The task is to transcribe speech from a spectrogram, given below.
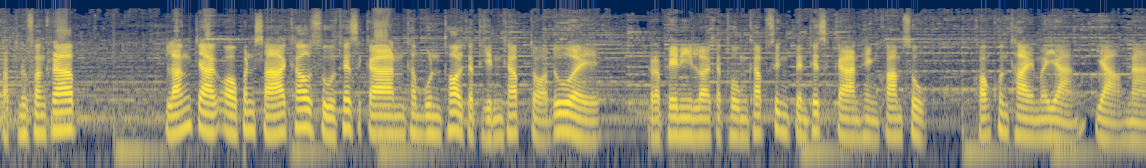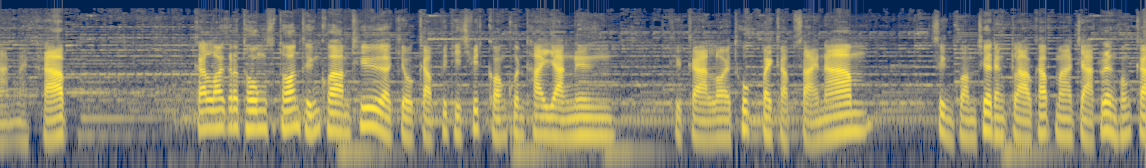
ครับคุณฟังครับ หลังจากออกพรรษาเข้าสู่เทศกาลทำบุญทอดกระถินครับต่อด้วย ประเพณีลอยกระทงครับ ซึ่งเป็นเทศกาลแห่งความสุขของคนไทยมาอย่างยาวนานนะครับ การลอยกระทงสะท้อนถึงความเชื่อเกี่ยวกับวิถีชีวิตของคนไทยอย่างหนึ่ง คือการลอยทุกข์ไปกับสายน้ำซึ่งความเชื่อดังกล่าวครับมาจากเรื่องของก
